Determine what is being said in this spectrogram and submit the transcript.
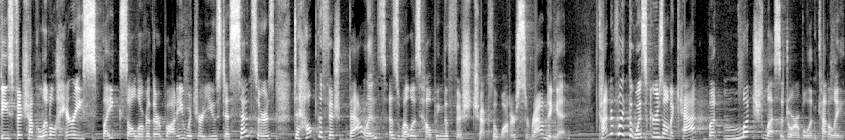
These fish have little hairy spikes all over their body which are used as sensors to help the fish balance as well as helping the fish check the water surrounding it. Kind of like the whiskers on a cat, but much less adorable and cuddly.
